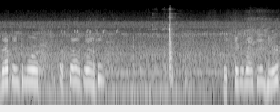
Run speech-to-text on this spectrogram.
Zap in some more uh, oxalic acid. And stick it back in here.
